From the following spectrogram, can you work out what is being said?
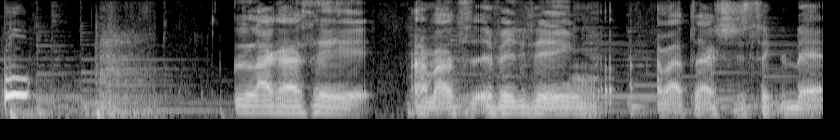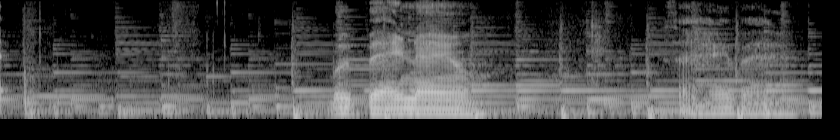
Boop. Like I said, I'm about to, if anything, I'm about to actually take a nap. But babe now, say hey babe.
